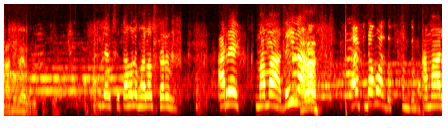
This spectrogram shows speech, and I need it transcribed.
না দিলে হবে কিছু কি লাগছে? তাহলে ভালো আছো আরে মামা দেখি না? আর আমার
